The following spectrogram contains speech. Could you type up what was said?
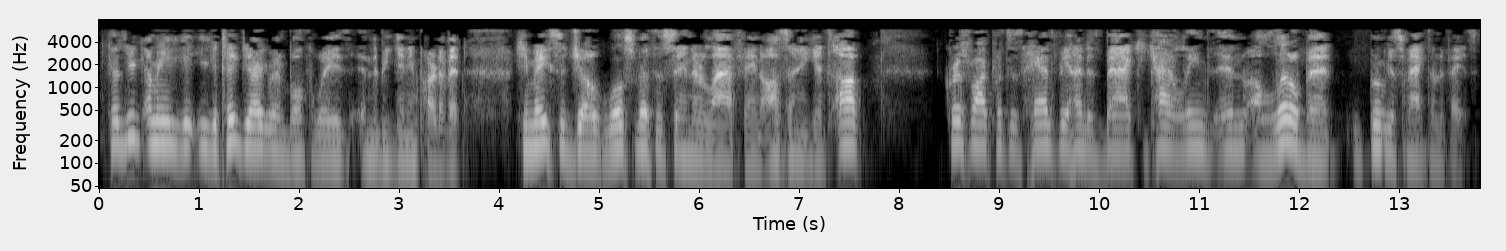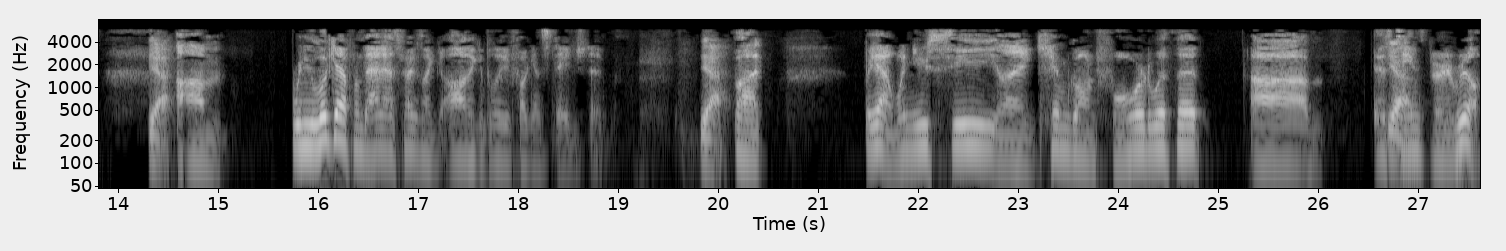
because you, I mean, you, you could take the argument both ways in the beginning part of it. He makes a joke. Will Smith is sitting there laughing. All of a sudden, he gets up. Chris Rock puts his hands behind his back. He kind of leans in a little bit. Boom, gets smacked in the face. Yeah, Um, when you look at it from that aspect, it's like, oh, they completely fucking staged it. yeah, But, but yeah, when you see like him going forward with it, um, it Yeah. seems very real.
